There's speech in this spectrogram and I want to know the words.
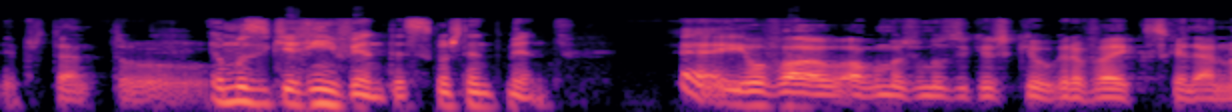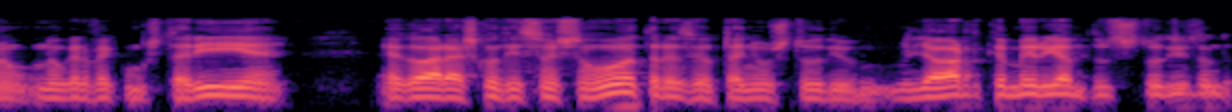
E, portanto... A música reinventa-se constantemente. É, e houve algumas músicas que eu gravei que se calhar não, não gravei como gostaria. Agora as condições são outras. Eu tenho um estúdio melhor do que a maioria dos estúdios onde,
